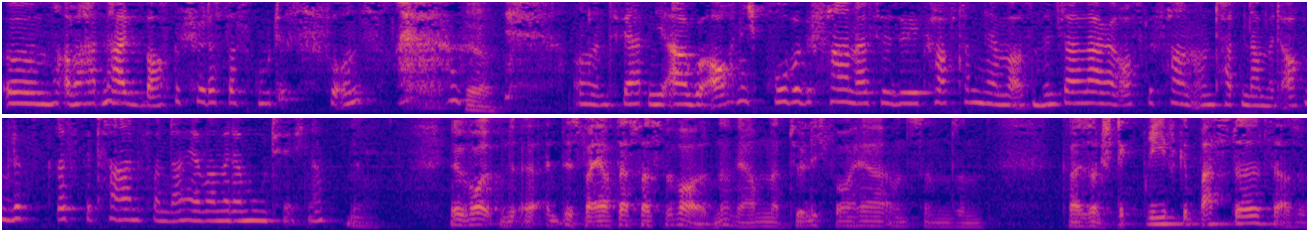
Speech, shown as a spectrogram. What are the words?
Ähm, aber hatten halt ein Bauchgefühl, dass das gut ist für uns. Ja, Und wir hatten die Argo auch nicht Probe gefahren, als wir sie gekauft haben. Die haben wir aus dem Winterlager rausgefahren und hatten damit auch einen Glücksgriff getan. Von daher waren wir da mutig. Ne? ja. Wir wollten, äh, das war ja auch das, was wir wollten. Ne? Wir haben natürlich vorher uns so, ein- so ein quasi so einen Steckbrief gebastelt. Also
